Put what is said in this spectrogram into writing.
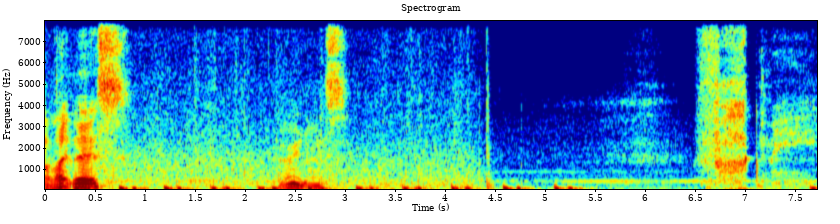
Oh, I like this. Very nice. Fuck me.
